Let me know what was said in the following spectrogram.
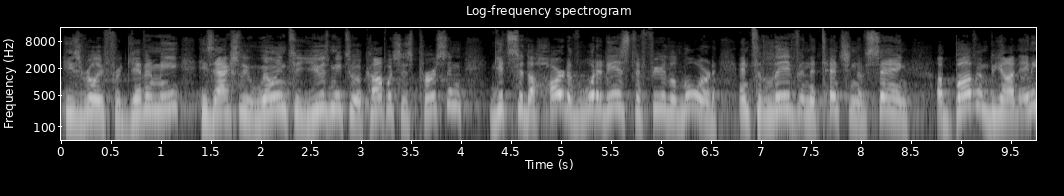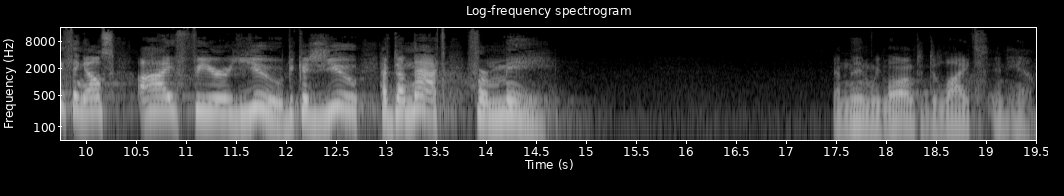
he's really forgiven me, he's actually willing to use me to accomplish his person, gets to the heart of what it is to fear the Lord and to live in the tension of saying, above and beyond anything else, I fear you because you have done that for me. And then we long to delight in him.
